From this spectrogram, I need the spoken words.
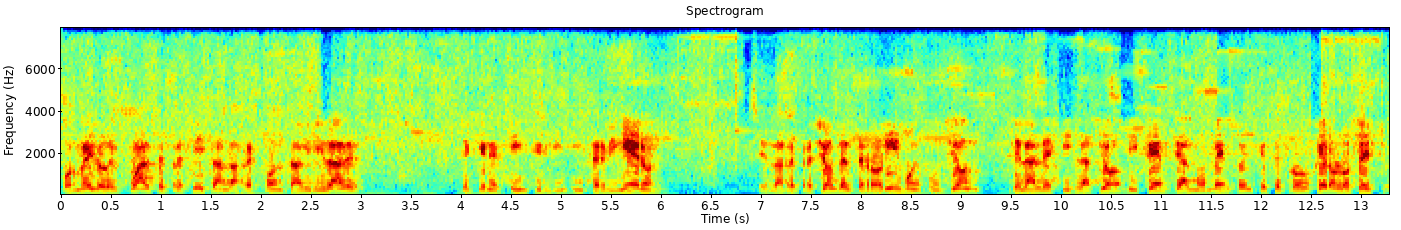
por medio del cual se precisan las responsabilidades de quienes intervinieron en la represión del terrorismo en función de la legislación vigente al momento en que se produjeron los hechos.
